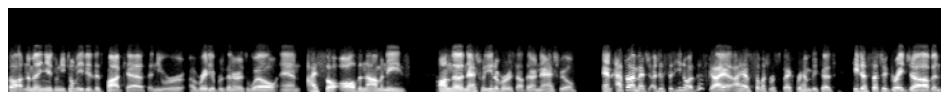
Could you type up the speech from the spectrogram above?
thought in a million years when you told me you did this podcast and you were a radio presenter as well, and I saw all the nominees on the Nashville Universe out there in Nashville. And after I met you, I just said, you know what, this guy, I have so much respect for him because he does such a great job. And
